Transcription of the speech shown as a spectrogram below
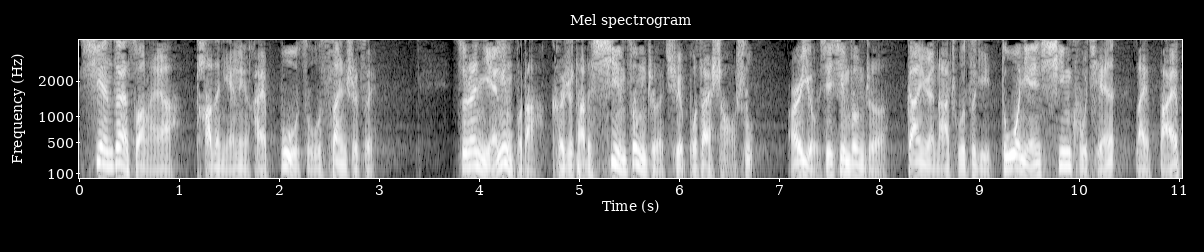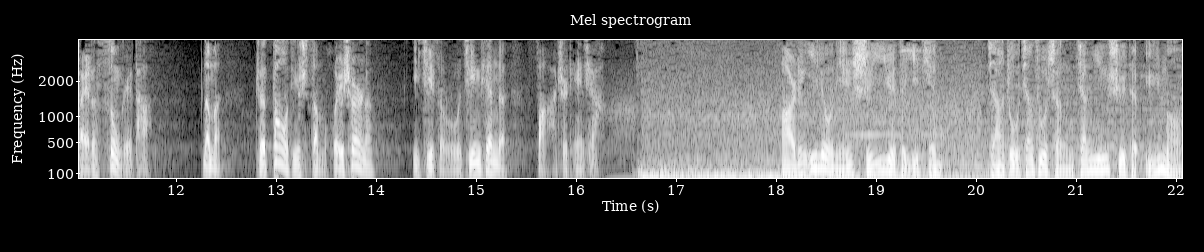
现在算来啊，他的年龄还不足三十岁。虽然年龄不大，可是他的信奉者却不在少数。而有些信奉者甘愿拿出自己多年辛苦钱来白白的送给他，那么这到底是怎么回事呢？一起走入今天的法治天下。二零一六年十一月的一天，家住江苏省江阴市的于某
